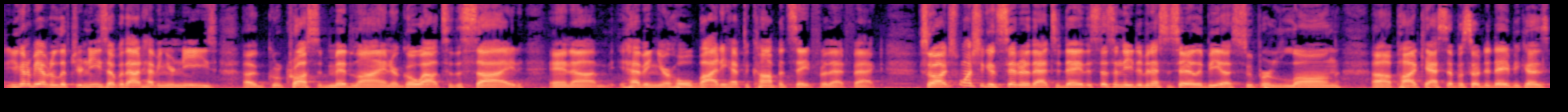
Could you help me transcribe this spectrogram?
you're going to be able to lift your knees up without having your knees uh, cross the midline or go out to the side and um, having your whole body have to compensate for that fact. So I just want you to consider that today. This doesn't need to necessarily be a super long uh, podcast episode today because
